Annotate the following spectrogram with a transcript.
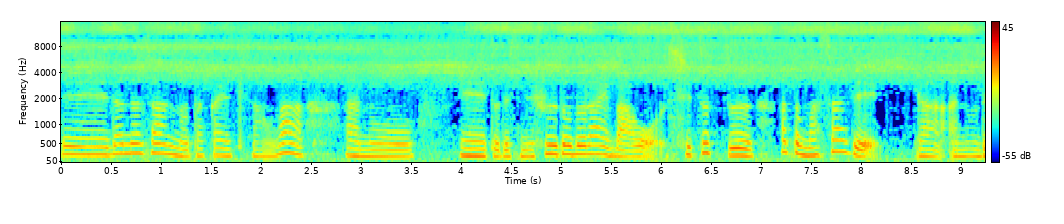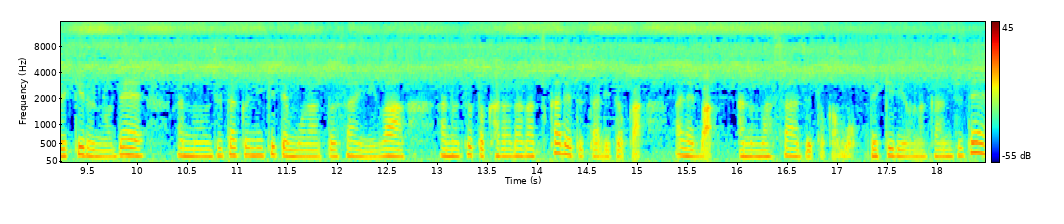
で、旦那さんの高之さんは、あのえーとですね、フードドライバーをしつつあとマッサージがあのできるのであの自宅に来てもらった際にはあのちょっと体が疲れてたりとかあればあのマッサージとかもできるような感じで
